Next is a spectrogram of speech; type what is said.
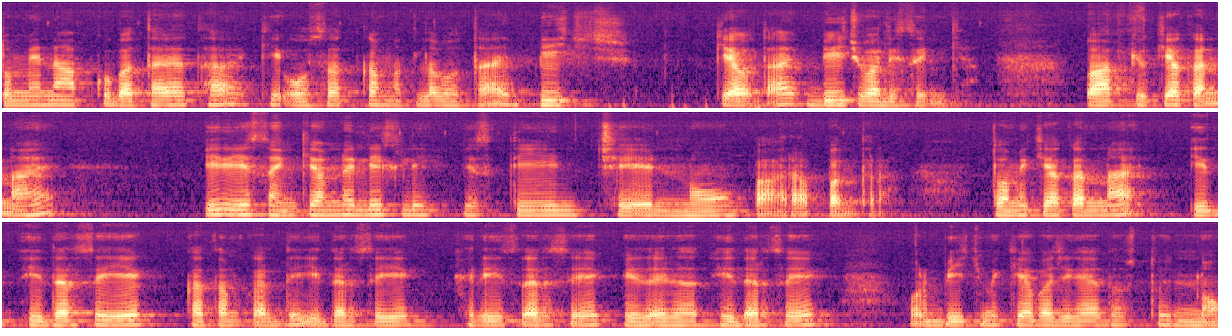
तो मैंने आपको बताया था कि औसत का मतलब होता है बीच। क्या होता है? बीच वाली संख्या। तो आपको क्या करना है? ये संख्या हमने लिख ली। जैसे तीन छः नौ, बारह, पंद्रह। तो हमें क्या करना है? इधर से एक ख़त्म कर दी। इधर से एक, फिर इधर से एक, फिर इधर से एक। और बीच में क्या बच गया दोस्तों? नौ।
